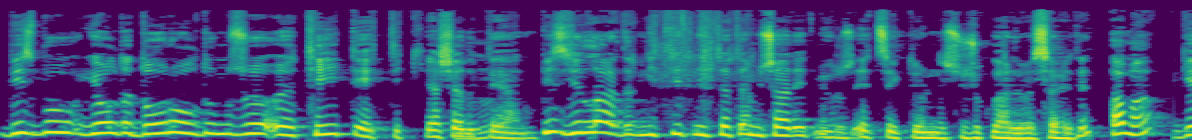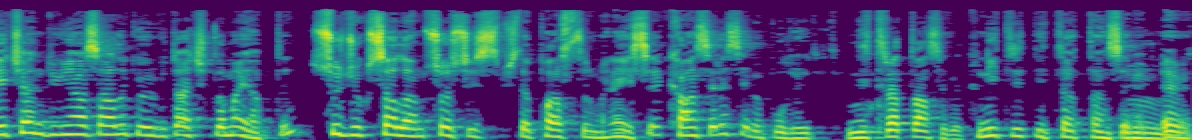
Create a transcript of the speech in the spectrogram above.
biz bu yolda doğru olduğumuzu e, teyit de ettik, yaşadık da yani. Biz yıllardır nitrit nitrata müsaade etmiyoruz et sektöründe, sucuklarda vesairede. Ama geçen Dünya Sağlık Örgütü açıklama yaptı. Sucuk, salam, sosis, işte pastırma neyse kansere sebep oluyor dedi. Nitrattan sebep. Nitrit nitrattan sebep. Hmm. Evet.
